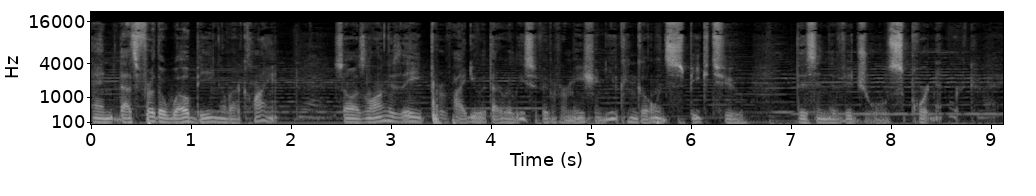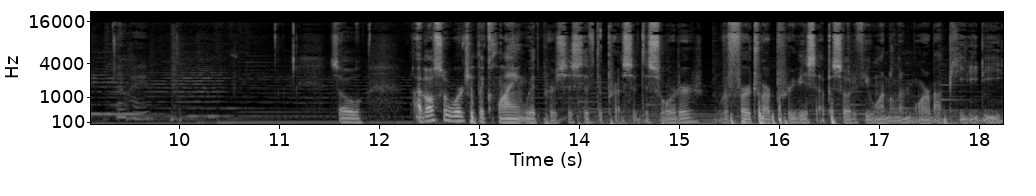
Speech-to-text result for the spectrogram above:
and that's for the well-being of our client so as long as they provide you with that release of information you can go and speak to this individual support network okay so I've also worked with a client with persistent depressive disorder. Refer to our previous episode if you want to learn more about PDD.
